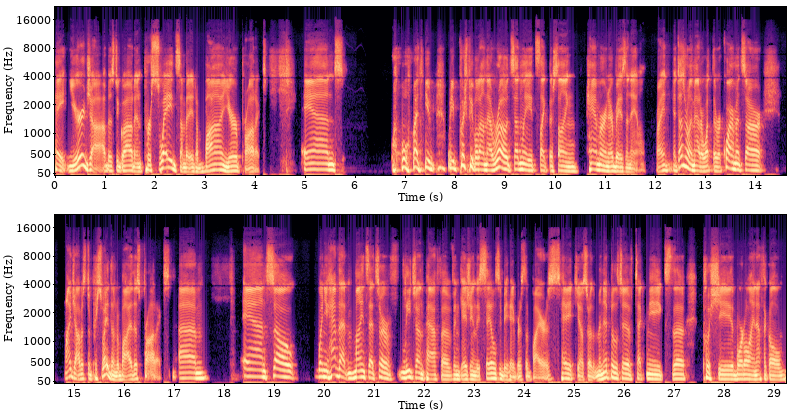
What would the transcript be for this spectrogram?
hey, your job is to go out and persuade somebody to buy your product. And when you when you push people down that road, suddenly it's like they're selling hammer and everybody's a nail, right? It doesn't really matter what the requirements are my job is to persuade them to buy this product. Um, and so when you have that mindset sort of leads on the path of engaging these salesy behaviors that buyers hate, you know, sort of the manipulative techniques, the pushy, the borderline ethical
